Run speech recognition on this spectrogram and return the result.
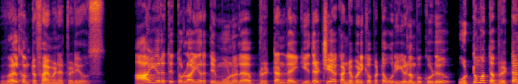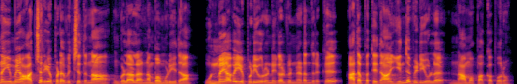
Welcome to five minute videos ஆயிரத்தி தொள்ளாயிரத்தி மூணுல பிரிட்டனில் எதர்ச்சியாக கண்டுபிடிக்கப்பட்ட ஒரு எலும்புக்கூடு ஒட்டுமொத்த பிரிட்டனையுமே ஆச்சரியப்பட வச்சதுன்னா உங்களால் நம்ப முடியுதா? உண்மையாகவே இப்படி ஒரு நிகழ்வு நடந்திருக்கு. அதை பற்றி தான் இந்த வீடியோவில் நாம பார்க்க போகிறோம்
